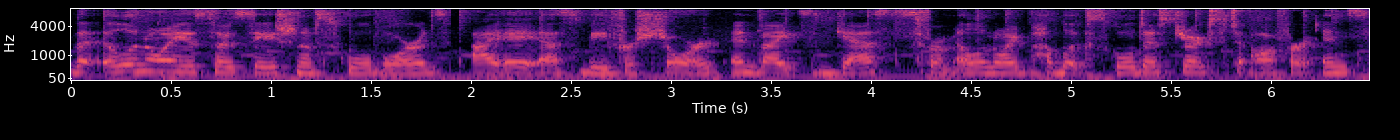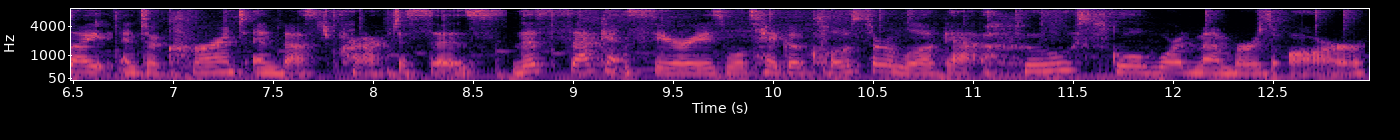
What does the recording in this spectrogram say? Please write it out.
The Illinois Association of School Boards, IASB for short, invites guests from Illinois public school districts to offer insight into current and best practices. This second series will take a closer look at who school board members are,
